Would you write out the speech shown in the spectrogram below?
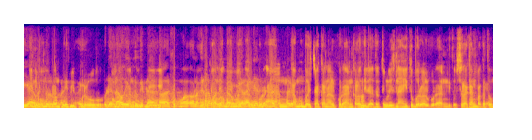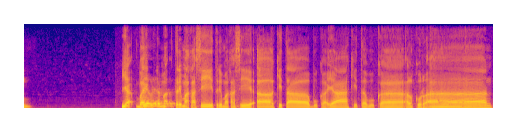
Iya, Ini Adi. publik, bro. Udah tahu itu kita. publik. Uh, semua orang Islam pasti Kalau memang Al-Quran, kamu bacakan Al-Quran. Kalau tidak tertulis, nah itu baru Al-Quran gitu. Silakan Pak Ketum. Ya, baik. Ya, Ustaz. Terima, terima kasih, terima kasih. Eh, kita buka ya, kita buka Al-Qur'an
